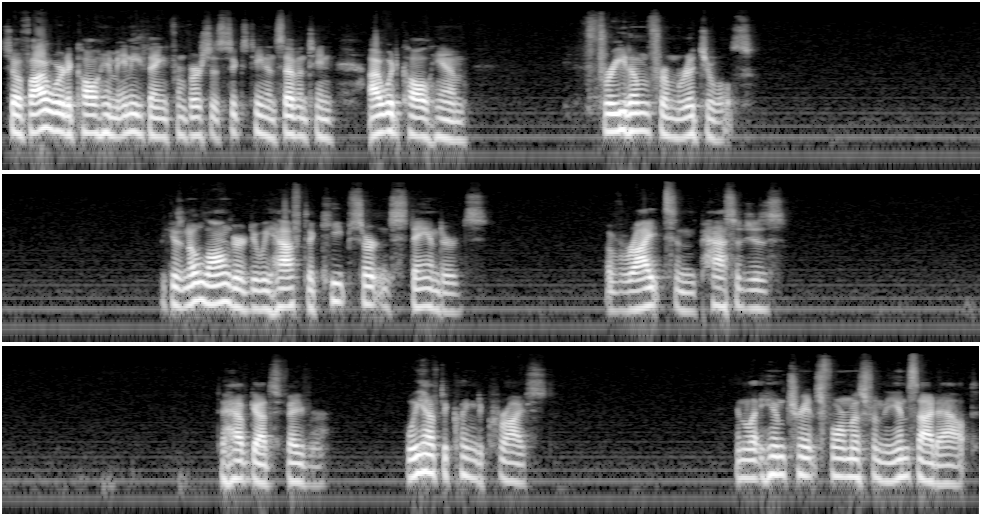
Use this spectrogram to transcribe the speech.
So if I were to call him anything from verses 16 and 17, I would call him freedom from rituals. Because no longer do we have to keep certain standards of rites and passages to have God's favor. We have to cling to Christ and let Him transform us from the inside out.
